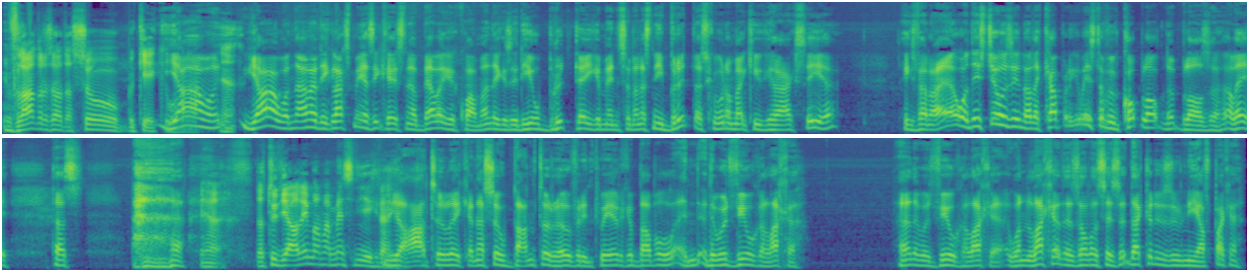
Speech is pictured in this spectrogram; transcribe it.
In Vlaanderen zou dat zo bekeken worden. Ja, want, ja. want dan had ik last mee als ik eens naar België kwam. Hè, dan is het heel brut tegen mensen. Maar dat is niet brut, dat is gewoon omdat ik je graag zie. Hè. Ik van, hey, wat is? Zijn naar de kapper geweest of een kop laten opblazen? Allee, dat is... Ja. Dat doe je alleen maar met mensen die je graag. Ja, tuurlijk. En dat is zo banter over in het weer gebabbel. En er wordt veel gelachen. Hè, er wordt veel gelachen. Want lachen, dat, is alles, dat kunnen ze niet afpakken.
